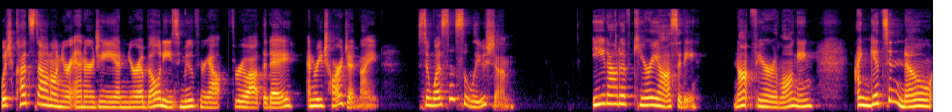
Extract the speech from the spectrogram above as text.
which cuts down on your energy and your ability to move throughout, throughout the day and recharge at night. So, what's the solution? Eat out of curiosity, not fear or longing, and get to know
